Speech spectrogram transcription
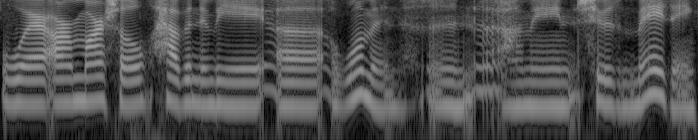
where our marshal happened to be uh, a woman. And I mean, she was amazing.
